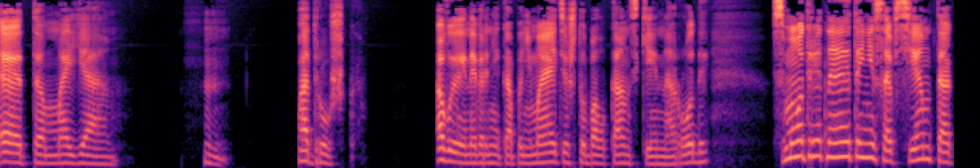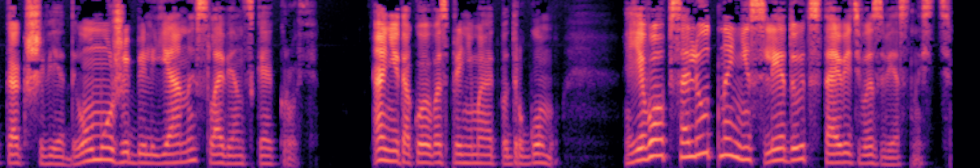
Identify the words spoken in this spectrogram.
«Это моя... Хм, подружка. А вы наверняка понимаете, что балканские народы смотрят на это не совсем так, как шведы. У мужа Бельяны славянская кровь. Они такое воспринимают по-другому. Его абсолютно не следует ставить в известность.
